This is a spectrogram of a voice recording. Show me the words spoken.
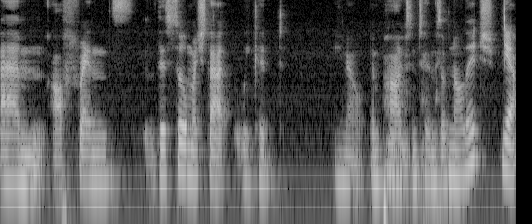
um, our friends. There's so much that we could, you know, impart Mm-hmm. in terms of knowledge. yeah,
